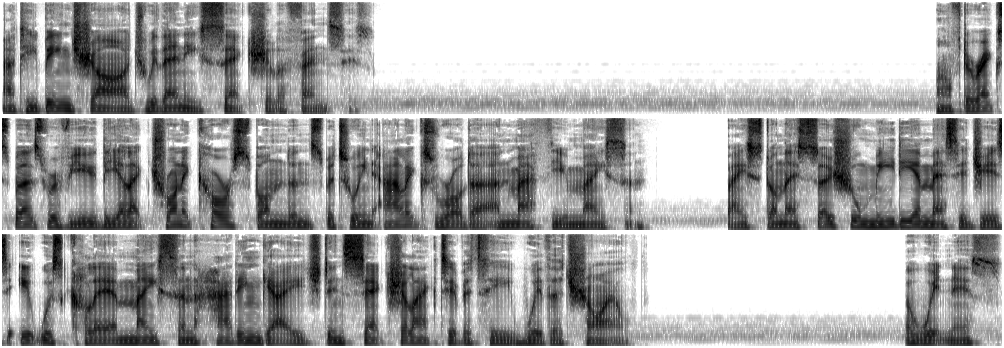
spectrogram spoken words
had he been charged with any sexual offences. After experts reviewed the electronic correspondence between Alex Rodda and Matthew Mason. Based on their social media messages, it was clear Mason had engaged in sexual activity with a child. A witness,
